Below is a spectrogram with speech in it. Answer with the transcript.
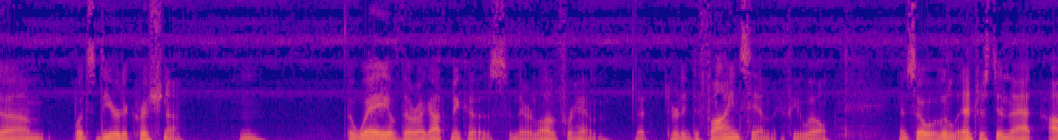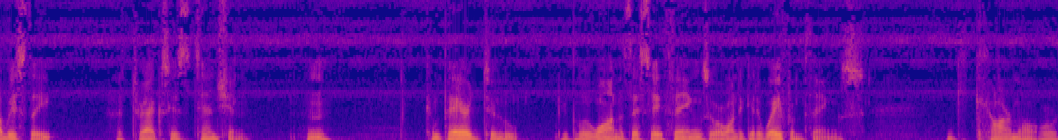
um, what's dear to Krishna, hmm? the way of the Ragatmikas and their love for him that really defines him, if you will. And so a little interest in that obviously attracts his attention. hmm? compared to people who want, as they say, things or want to get away from things, karma or,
